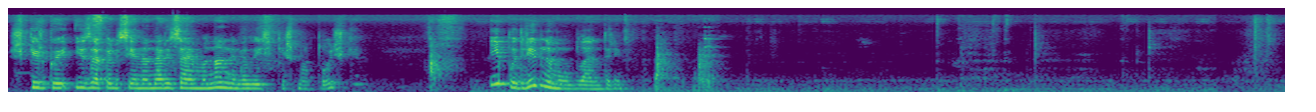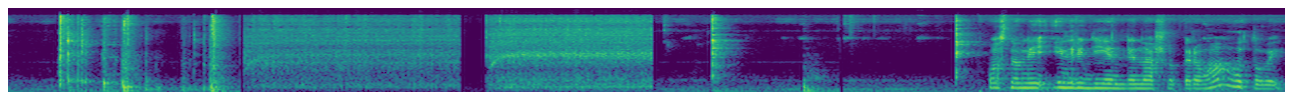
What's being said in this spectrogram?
Шкіркою із апельсина нарізаємо на невеличкі шматочки і подрібнемо у блендері. Основний інгредієнт для нашого пирога готовий.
